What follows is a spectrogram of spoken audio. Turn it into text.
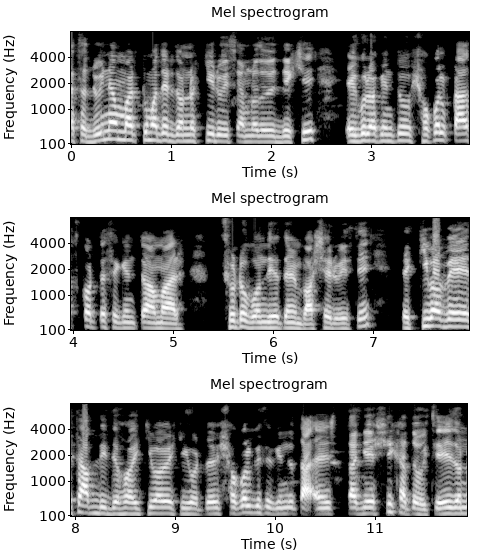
আচ্ছা দুই নাম্বার তোমাদের জন্য কি রয়েছে আমরা যদি দেখি, এগুলো কিন্তু সকল কাজ করতেছে কিন্তু আমার ছোট বন্ধু হতে আমি বাসায় রয়েছে। কীভাবে চাপ দিতে হয়, কীভাবে কি করতে হয়, সকল কিছু কিন্তু তাকে শিখাতে হয়েছে। এই জন্য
